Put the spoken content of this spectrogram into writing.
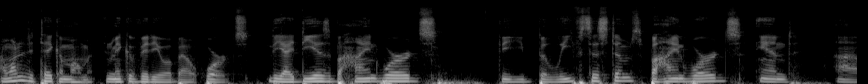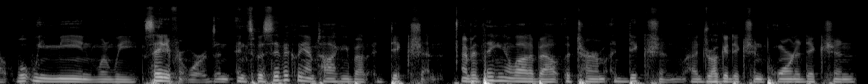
I wanted to take a moment and make a video about words, the ideas behind words, the belief systems behind words, and uh, what we mean when we say different words. And, and, specifically, I'm talking about addiction. I've been thinking a lot about the term addiction, uh, drug addiction, porn addiction,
